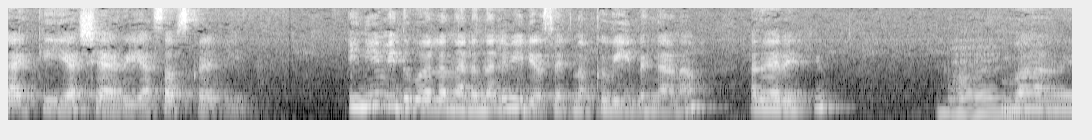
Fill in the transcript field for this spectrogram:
ലൈക്ക് ചെയ്യുക ഷെയർ ചെയ്യുക സബ്സ്ക്രൈബ് ചെയ്യുക. ഇനിയും ഇതുപോലെ നല്ല നല്ല വീഡിയോസ് ആയിട്ട് നമുക്ക് വീണ്ടും കാണാം. അതുവരേക്കും. ബൈ ബൈ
